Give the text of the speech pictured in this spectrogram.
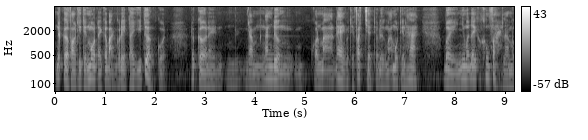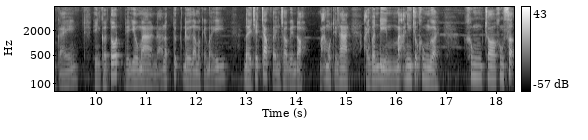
nước cờ pháo chiến tiến 1 này các bạn có thể thấy ý tưởng của nước cờ này nhằm ngăn đường con mã đen có thể phát triển theo đường mã 1 tiến 2 bởi nhưng mà đây không phải là một cái hình cờ tốt thì yêu ma đã lập tức đưa ra một cái bẫy đầy chết chóc dành cho bên đỏ mã 1 tiến 2 anh vẫn đi mã như chỗ không người, không cho, không sợ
